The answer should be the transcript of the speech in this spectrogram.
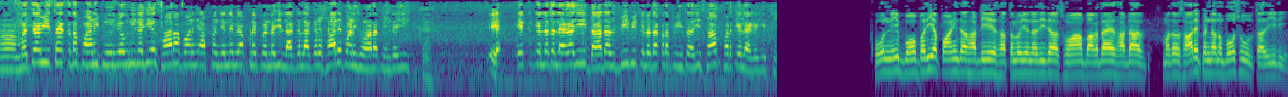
ਹਾਂ ਮੱਝਾਂ ਵੀ ਇੱਥੇ ਇੱਕ ਤਾਂ ਪਾਣੀ ਪੀਣ ਯੋਗ ਨਹੀਂ ਰਿਹਾ ਜੀ ਇਹ ਸਾਰਾ ਪਾਣੀ ਆਪਾਂ ਜਿੰਨੇ ਵੀ ਆਪਣੇ ਪਿੰਡ ਜੀ ਲੱਗ ਲੱਗ ਰਹੇ ਸਾਰੇ ਪਾਣੀ ਸਵਾਰਾ ਪੀਂਦੇ ਜੀ। ਇਹ 1 ਕਿਲੋ ਤੋਂ ਲੈ ਗਿਆ ਜੀ 10 10 20 20 ਕਿਲੋ ਤੱਕ ਦਾ ਪੀਸ ਆ ਜੀ ਸਭ ਫੜ ਕੇ ਲੈ ਗਏ ਜੀ ਇੱਥੇ। ਕੋਈ ਨਹੀਂ ਬਹੁਤ ਵਧੀਆ ਪਾਣੀ ਦਾ ਸਾਡੀ ਸਤਲੁਜ ਨਦੀ ਦਾ ਸਵਾਂ ਵਗਦਾ ਹੈ ਸਾਡਾ ਮਤਲਬ ਸਾਰੇ ਪਿੰਡਾਂ ਨੂੰ ਬਹੁਤ ਸਹੂਲਤ ਆ ਜੀ ਦੀ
